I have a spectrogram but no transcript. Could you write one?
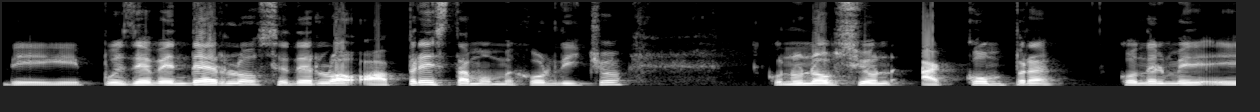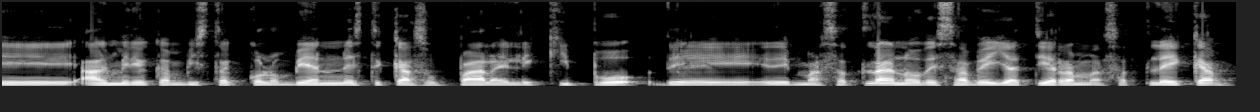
de, pues de venderlo, cederlo a préstamo, mejor dicho, con una opción a compra con el eh, al mediocampista colombiano, en este caso para el equipo de, Mazatlán, ¿no? de esa bella tierra mazatleca.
